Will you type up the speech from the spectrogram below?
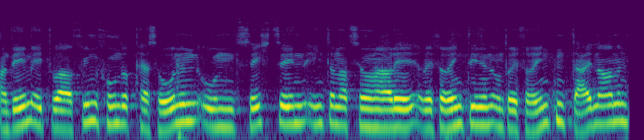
an dem etwa 500 Personen und 16 internationale Referentinnen und Referenten teilnahmen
